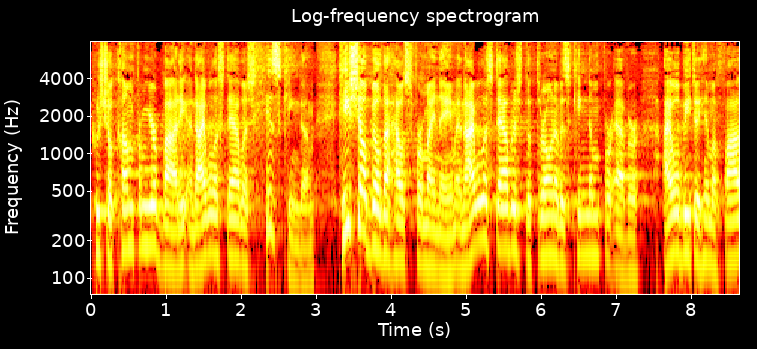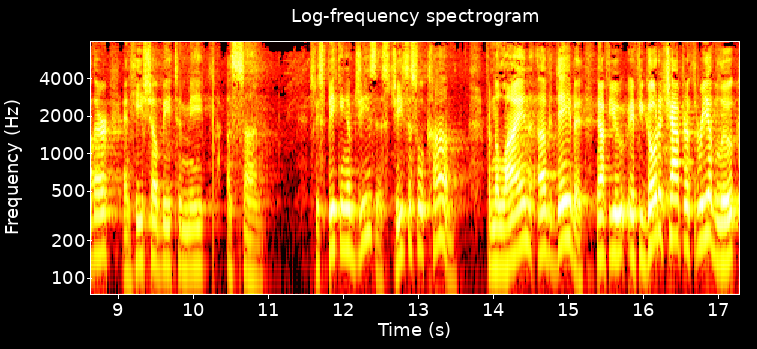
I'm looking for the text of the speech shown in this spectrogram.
who shall come from your body, and I will establish his kingdom. He shall build a house for my name, and I will establish the throne of his kingdom forever. I will be to him a father, and he shall be to me a son. So speaking of Jesus. Jesus will come from the line of David. Now, if you, if you go to chapter 3 of Luke,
